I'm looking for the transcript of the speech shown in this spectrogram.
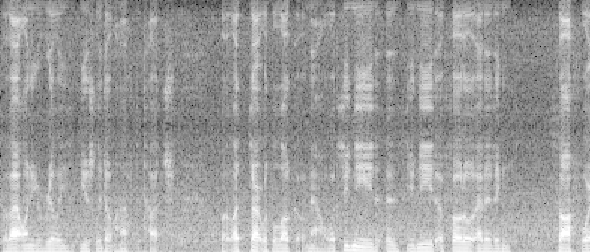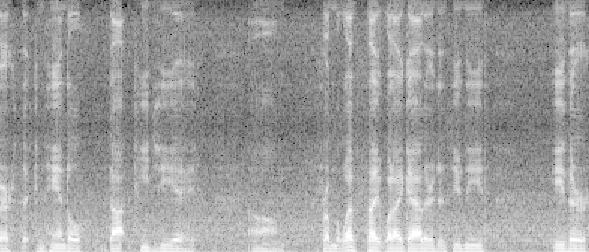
So that one you really usually don't have to touch but let's start with the loco. Now, what you need is you need a photo editing software that can handle .tga. Um, from the website, what I gathered is you need either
